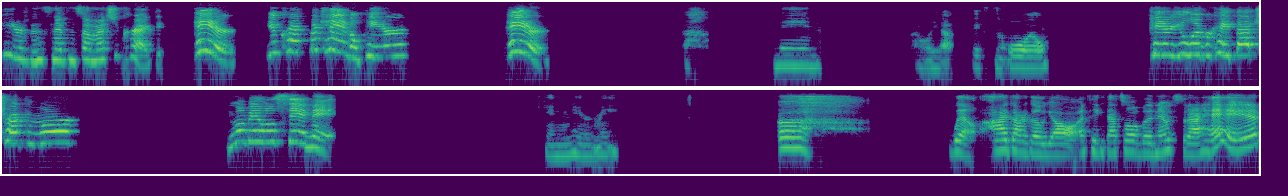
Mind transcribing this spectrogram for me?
Peter's been sniffing so much he cracked it. Peter, you cracked my candle, Peter. Peter. Ugh, man, probably out fixing the oil. Peter, you lubricate that truck and more. You won't be able to sit in it. Can't even hear me. Ugh. Well, I gotta go, y'all. I think that's all the notes that I had.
